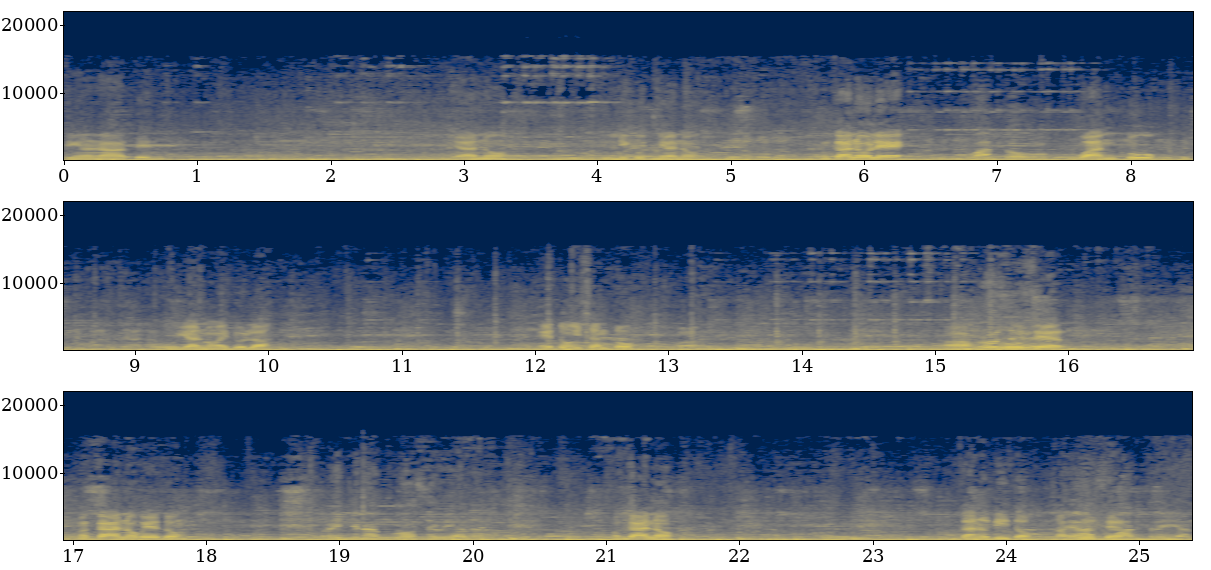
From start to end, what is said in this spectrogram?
Tingnan natin yan oh yung likod niya no magkano uli 1 2. 1, 2. Oh, yan mga idol ah. Etong isang to. Ah, Cruiser. cruiser. Magkano kaya dong? Original cruiser yan ah. Magkano? Magkano dito sa Ayan, cruiser? 1 3 yan.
